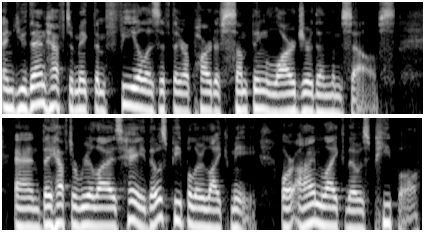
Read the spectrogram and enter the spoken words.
and you then have to make them feel as if they are part of something larger than themselves. And they have to realize, hey, those people are like me, or I'm like those people.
